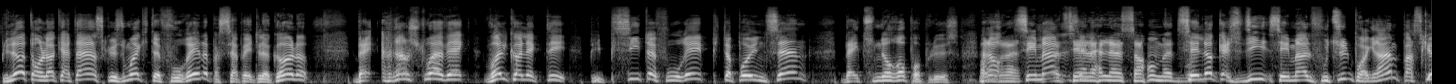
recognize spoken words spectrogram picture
Puis là, ton locataire, excuse-moi, qui t'a fourré, là, parce que ça peut être le cas, là, ben, arrange-toi avec, va le collecter. Puis s'il t'a fourré, puis t'as pas une scène, ben, tu n'auras pas plus. Alors, c'est mal... C'est la leçon, C'est là que je dis, c'est mal foutu, le programme, parce que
